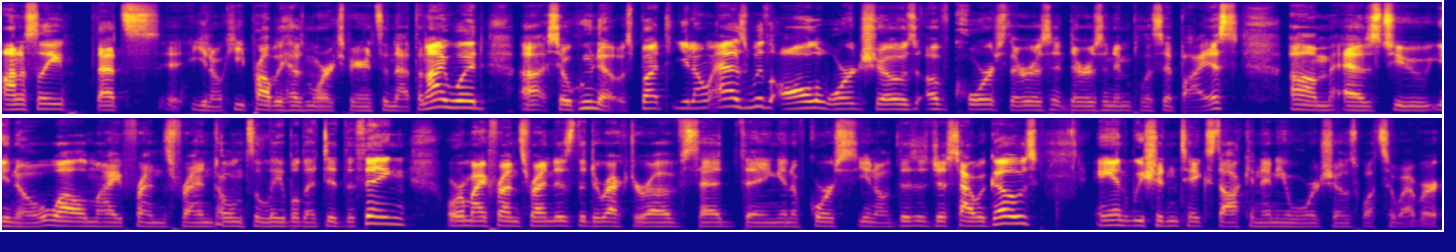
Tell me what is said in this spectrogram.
Honestly, that's, you know, he probably has more experience in that than I would. Uh, so who knows? But, you know, as with all award shows, of course, there isn't, there is an implicit bias um, as to, you know, well, my friend's friend owns the label that did the thing, or my friend's friend is the director of said thing. And of course, you know, this is just how it goes. And we shouldn't take stock in any award shows whatsoever.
